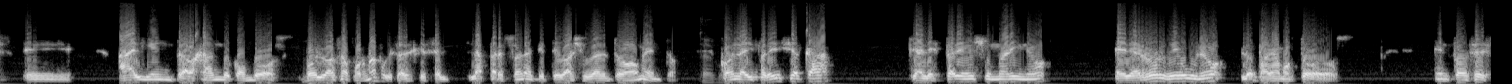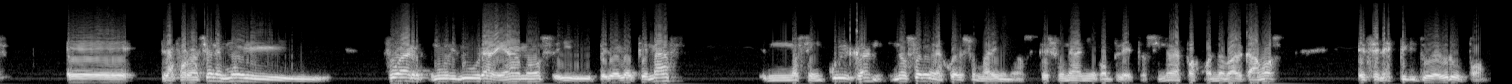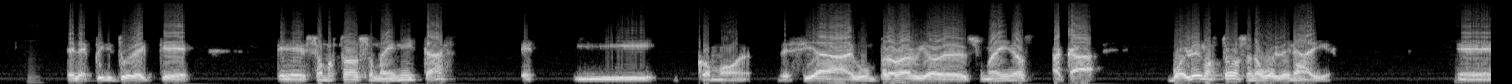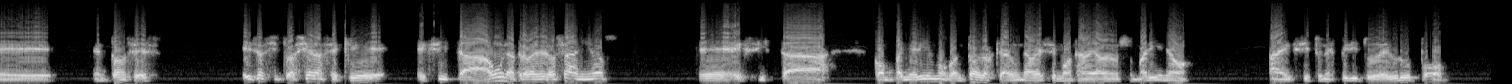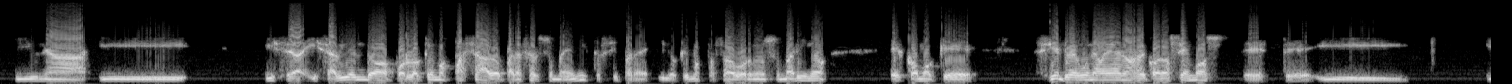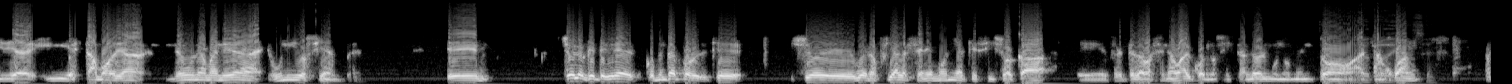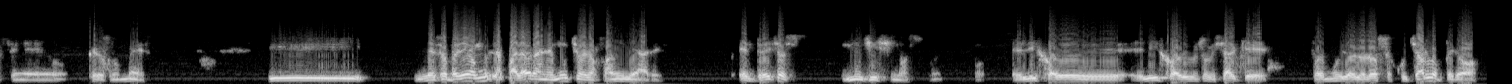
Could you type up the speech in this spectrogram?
a alguien trabajando con vos, vos lo vas a formar porque sabes que es la persona que te va a ayudar en todo momento. Con la diferencia acá que al estar en un submarino, el error de uno lo pagamos todos. Entonces, eh, la formación es muy fuerte, muy dura, digamos, y, pero lo que más nos inculcan, no solo en la escuela de submarinos, que es un año completo, sino después cuando embarcamos, es el espíritu de grupo, mm. el espíritu de que eh, somos todos submarinistas eh, y como decía algún proverbio de submarinos, acá volvemos todos o no vuelve nadie. Eh, entonces, esa situación hace que exista aún a través de los años, eh, exista compañerismo con todos los que alguna vez hemos navegado en un submarino, ah, existe un espíritu de grupo y una y y, sabiendo por lo que hemos pasado para ser submarinistas y, para, y lo que hemos pasado a bordo de un submarino, es como que siempre de alguna manera nos reconocemos este, y, y, estamos de, de una manera unidos siempre. Eh, yo lo que te quería comentar, porque yo, eh, bueno, fui a la ceremonia que se hizo acá, eh, frente a la base naval, cuando se instaló el monumento a San Juan, hace creo que un mes y me sorprendieron las palabras de muchos de los familiares, entre ellos muchísimos. El hijo de, el hijo de un oficial que fue muy doloroso escucharlo, pero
